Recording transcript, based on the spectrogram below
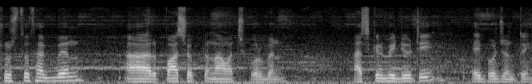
সুস্থ থাকবেন, আর পাঁচ অক্ট নামাজ পড়বেন। আজকের ভিডিওটি এই পর্যন্তই।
